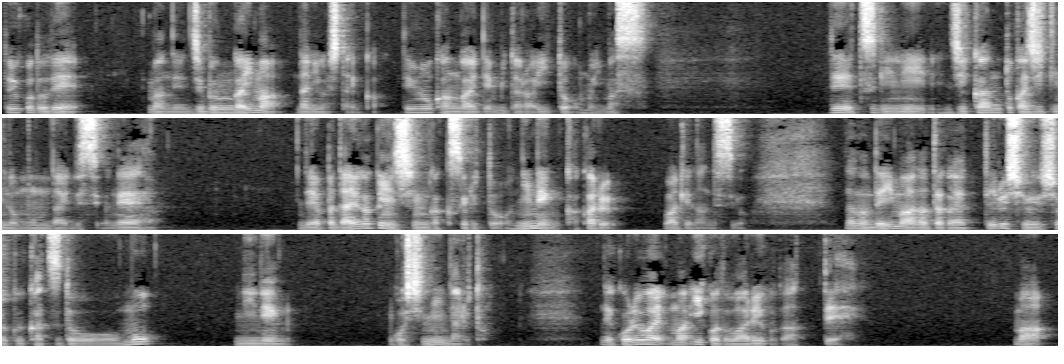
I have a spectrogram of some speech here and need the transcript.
ということでまあね自分が今何をしたいかっていうのを考えてみたらいいと思います。で次に時間とか時期の問題ですよね。でやっぱ大学に進学すると2年かかるわけなんですよ。なので今あなたがやっている就職活動も2年越しになると。でこれはまあいいこと悪いことあってまあ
